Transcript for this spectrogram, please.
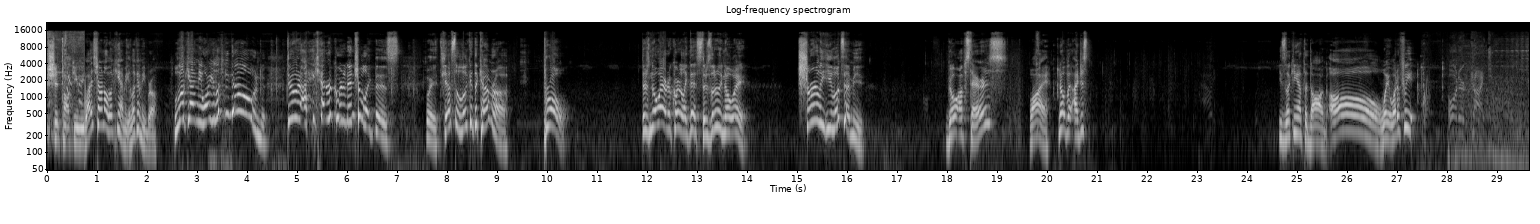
shit talking me. Why is Xiao not looking at me? Look at me, bro. Look at me. Why are you looking down? Dude, I can't record an intro like this. Wait, he has to look at the camera. Bro. There's no way I recorded it like this. There's literally no way. Surely he looks at me. Go upstairs? Why? No, but I just... He's looking at the dog. Oh, wait, what if we... Order guide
